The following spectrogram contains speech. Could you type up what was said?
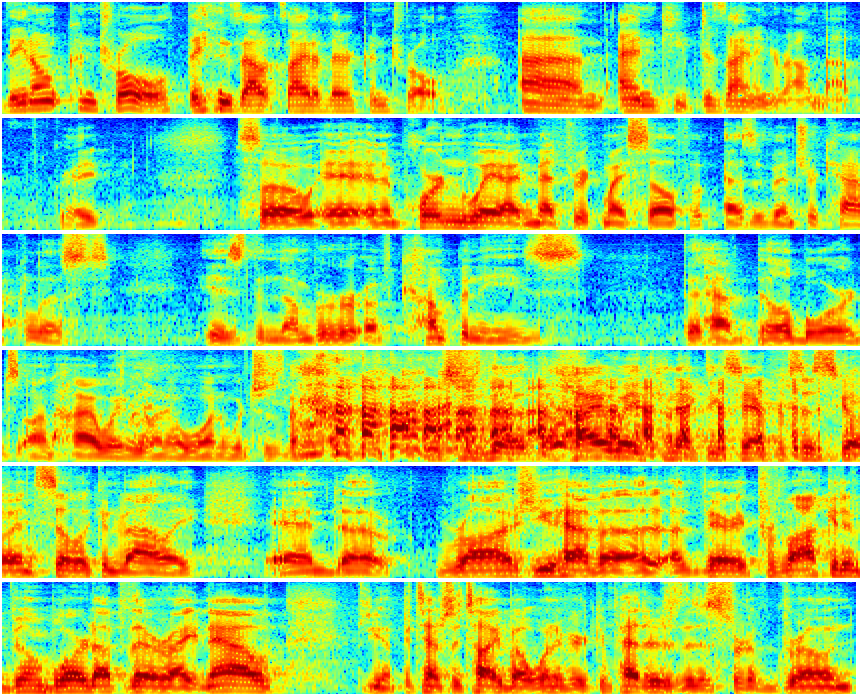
they don't control things outside of their control um, and keep designing around that. Great. So an important way I metric myself as a venture capitalist is the number of companies that have billboards on Highway 101, which is the, which is the, the, highway connecting San Francisco and Silicon Valley. And uh, Raj, you have a, a, very provocative billboard up there right now, you know, potentially talking about one of your competitors that has sort of grown,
